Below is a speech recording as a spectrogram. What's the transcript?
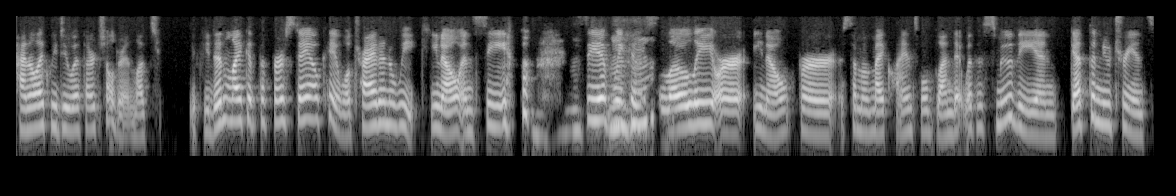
kind of like we do with our children, let's if you didn't like it the first day, okay, we'll try it in a week, you know, and see mm-hmm. see if we mm-hmm. can slowly or, you know, for some of my clients we'll blend it with a smoothie and get the nutrients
